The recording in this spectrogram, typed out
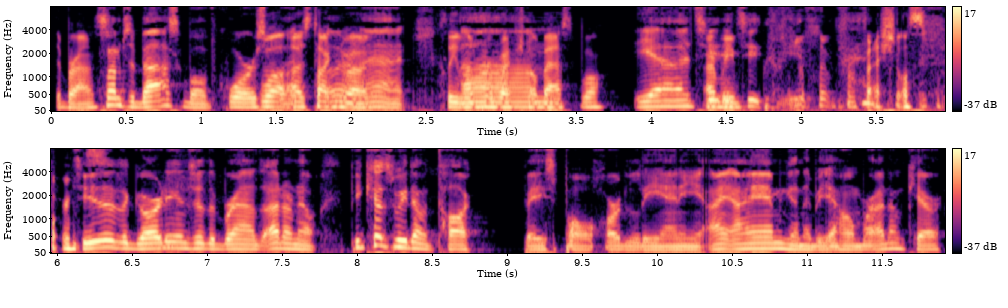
The Browns. Clemson basketball, of course. Well, I was talking about that, Cleveland professional um, basketball. Yeah, it's, I mean, it's, it's Cleveland professional sports. either the Guardians or the Browns. I don't know because we don't talk baseball hardly any. I, I am going to be a homer. I don't care.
